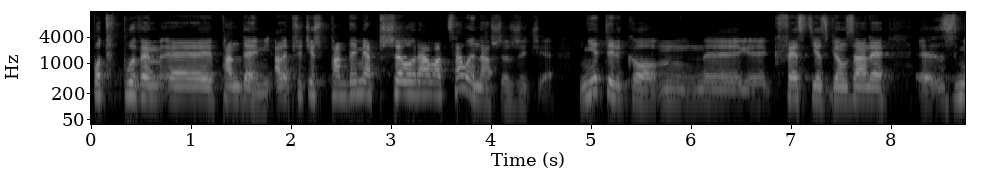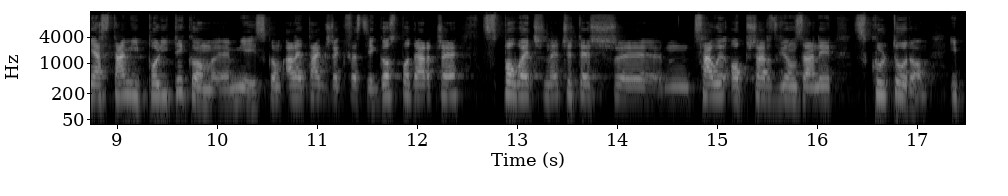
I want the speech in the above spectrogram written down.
pod wpływem e, pandemii, ale przecież pandemia przeorała całe nasze życie. Nie tylko mm, e, kwestie związane e, z miastami, polityką miejską, ale także kwestie gospodarcze, społeczne, czy też cały obszar związany z kulturą. I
